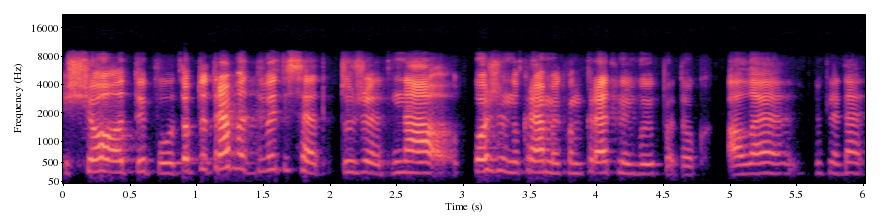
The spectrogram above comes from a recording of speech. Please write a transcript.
Що, типу, тобто, треба дивитися дуже на кожен окремий конкретний випадок, але виглядає.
